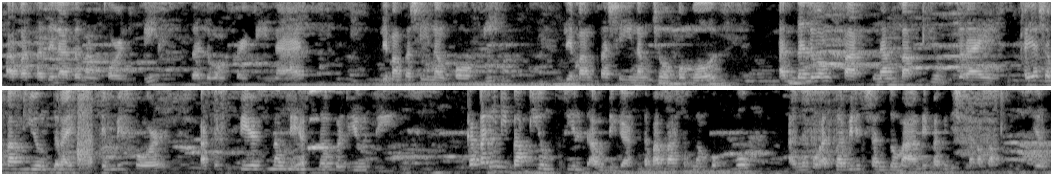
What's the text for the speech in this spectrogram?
apat na delata ng corned beef, dalawang sardinas, limang sachet ng coffee, limang sachet ng choco mold, at dalawang pack ng vacuum rice. Kaya siya vacuum rice kasi before, as experience ng DSWD, kapag hindi vacuum sealed ang bigas, napapasok ng bukbok. Ano po, at mabilis siyang dumami pag hindi siya naka-vacuum sealed.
